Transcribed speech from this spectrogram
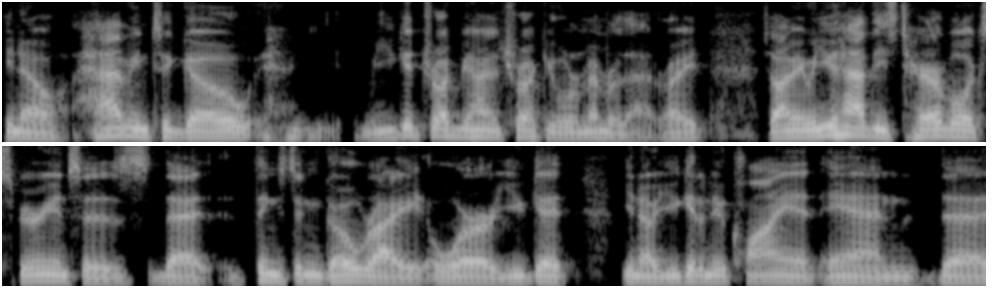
you know, having to go when you get drugged behind the truck, you'll remember that, right? So I mean, when you have these terrible experiences that things didn't go right, or you get, you know, you get a new client and the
